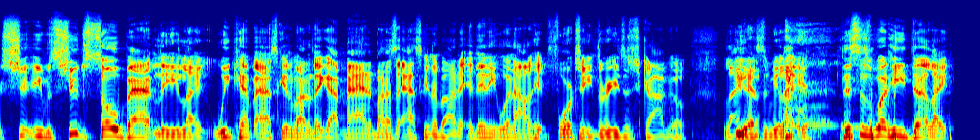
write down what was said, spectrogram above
shoot, he was shooting so badly. Like, we kept asking about it. They got mad about us asking about it. And then he went out and hit 14 threes in Chicago. Like, Yeah. as to be like, this is what he does. Like,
